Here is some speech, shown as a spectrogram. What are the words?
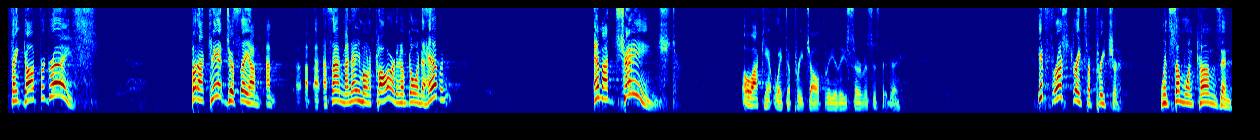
Thank God for grace. But I can't just say I'm, I'm I, I signed my name on a card and I'm going to heaven. Am I changed? Oh, I can't wait to preach all three of these services today. It frustrates a preacher when someone comes and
